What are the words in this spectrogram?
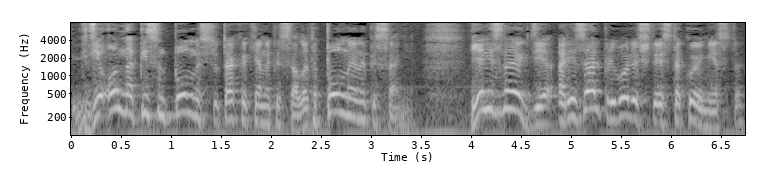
где он написан полностью так, как я написал. Это полное написание. Я не знаю где, Аризаль приводит, что есть такое место.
